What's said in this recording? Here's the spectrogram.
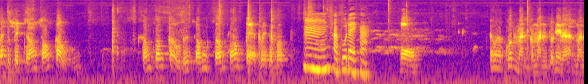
มันจะเป็นสองสองเก้าสองสองเก้าหรือสองสองสองแปดเลยครับผมอืม ค่ะปูได้ค่ะเออแต่ว่าความมันกับมันตัวนี้นะมัน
